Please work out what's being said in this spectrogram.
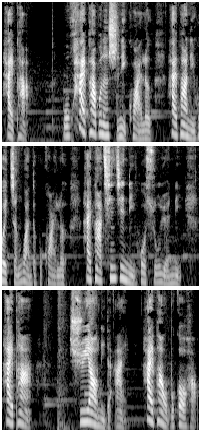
害怕，我害怕不能使你快乐，害怕你会整晚都不快乐，害怕亲近你或疏远你，害怕。需要你的爱，害怕我不够好，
